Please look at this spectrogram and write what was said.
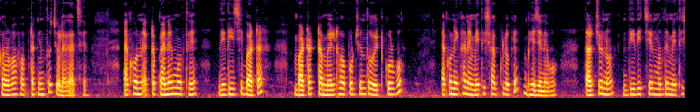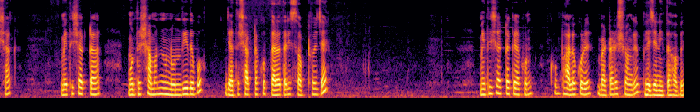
কারবা ভাবটা কিন্তু চলে গেছে। এখন একটা প্যানের মধ্যে দিয়ে দিয়েছি বাটার। বাটারটা মেল্ট হওয়া পর্যন্ত ওয়েট করব। এখন এখানে মেথি শাকগুলোকে ভেজে নেব। তার জন্য দিয়ে দিচ্ছি এর মধ্যে মেথি শাক। মেথি শাকটা মধ্যে সামান্য নুন দিয়ে দেবো যাতে শাকটা খুব তাড়াতাড়ি সফট হয়ে যায়। মেথি শাকটাকে এখন খুব ভালো করে ব্যাটারের সঙ্গে ভেজে নিতে হবে।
